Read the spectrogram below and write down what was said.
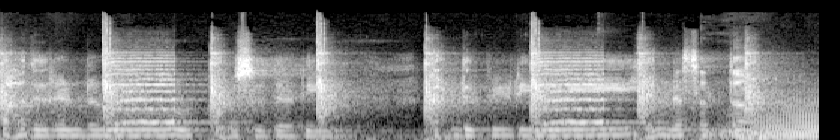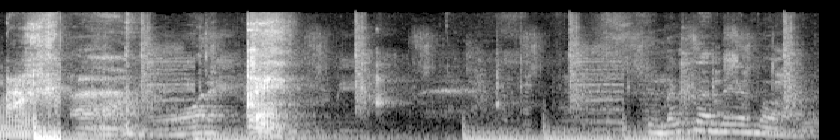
காது ரெண்டும் பூசுதடி கண்டுபிடி என்ன சத்தம் ഇന്നലത്തെ എന്തെങ്കിലും തോന്നാമല്ലോ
